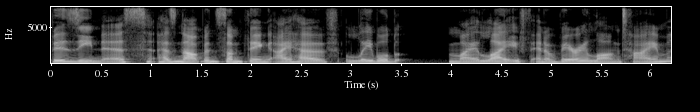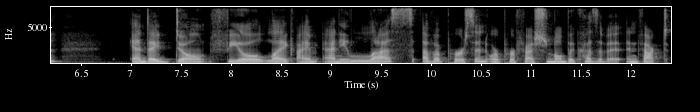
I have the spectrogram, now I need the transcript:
busyness has not been something I have labeled my life in a very long time. And I don't feel like I'm any less of a person or professional because of it. In fact,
